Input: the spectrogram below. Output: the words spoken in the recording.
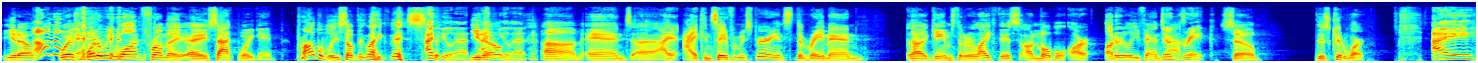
you know? I don't know, Whereas what do we want from a, a Sackboy game? Probably something like this. I feel that. You know? I feel that. Um, and uh, I, I can say from experience, the Rayman uh, games that are like this on mobile are utterly fantastic. They're great. So this could work. I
